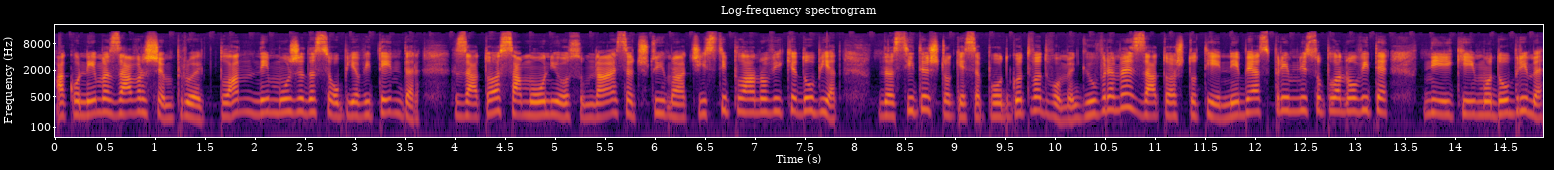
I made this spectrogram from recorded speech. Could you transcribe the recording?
Ако нема завршен проект план, не може да се објави тендер. Затоа само оние 18 што имаат чисти планови ќе добијат. На сите што ќе се подготват во меѓувреме, затоа што тие не беа спремни со плановите, ние ќе им одобриме.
